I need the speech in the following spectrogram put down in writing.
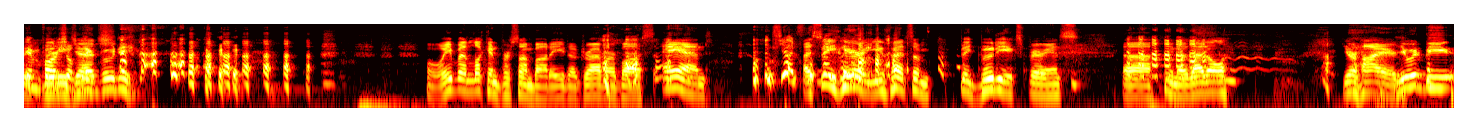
impartial big judge. booty. Well, we've been looking for somebody to drive our bus, and Judge I the see big here you've had some big booty experience. Uh, you know that'll. You're hired. You would be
